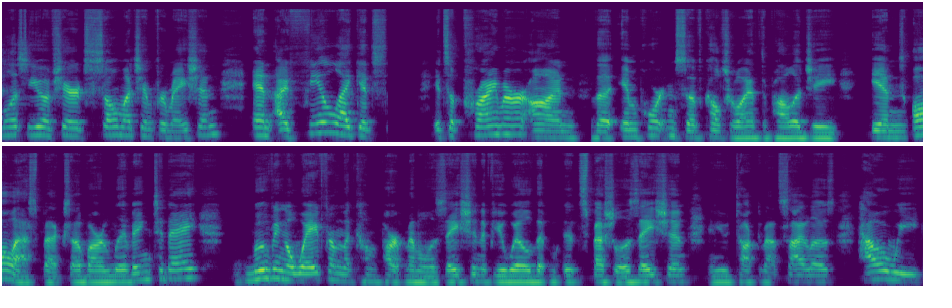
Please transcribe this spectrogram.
Melissa, you have shared so much information, and I feel like it's it's a primer on the importance of cultural anthropology in all aspects of our living today, moving away from the compartmentalization, if you will, that it's specialization. And you talked about silos. How are we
